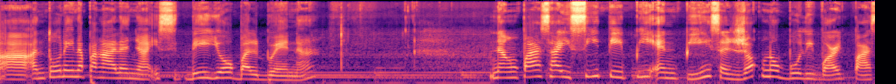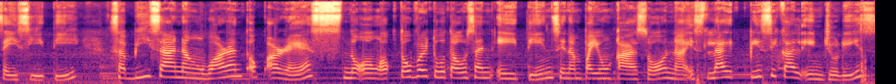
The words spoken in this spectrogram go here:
ah, ang tunay na pangalan niya is Deo Balbuena ng Pasay City PNP sa Jokno Boulevard, Pasay City sa bisa ng warrant of arrest noong October 2018 sinampa yung kaso na slight physical injuries.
